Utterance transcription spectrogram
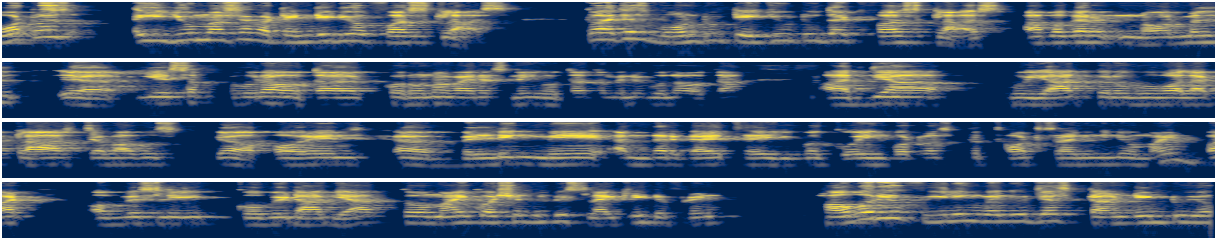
what was you must have attended your first class तो I just want to take you to that first class अब अगर नॉर्मल ये सब हो रहा होता कोरोना वायरस नहीं होता तो मैंने बोला होता, आद्या, वो याद करो, वो वाला क्लास जब आप उस ऑरेंज बिल्डिंग में अंदर गए थे you were going what was the thoughts running in your mind but obviously COVID आ गया तो my question will be slightly different how were you feeling when you just turned into your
